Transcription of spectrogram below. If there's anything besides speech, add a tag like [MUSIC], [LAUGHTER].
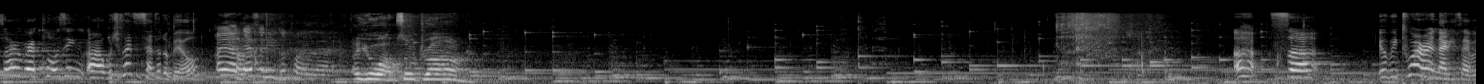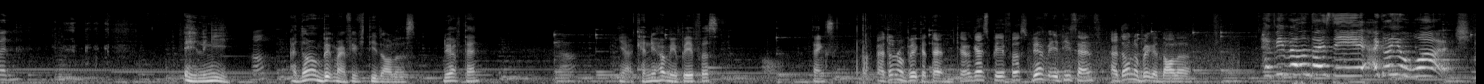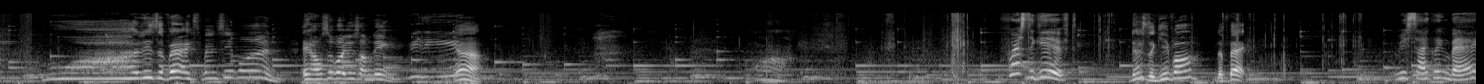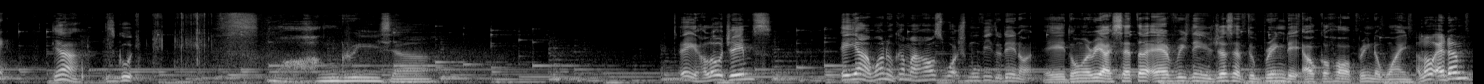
Sorry, we're closing. Uh, would you like to settle the bill? Oh yeah, definitely go toilet. Ayo, I'm so drowned. Uh, sir, it'll be 297. Hey, Lingy. Huh? I don't want to break my $50. Do you have 10? Yeah. Yeah, can you help me pay first? Thanks. I don't want to break a 10. Can you guys pay first? Do you have 80 cents? I don't want to break a dollar. Happy Valentine's Day! I got your watch. Wow, this is a very expensive one. Hey, I also got you something. Really? Yeah. Where's the gift? That's the gift, huh? The bag. Recycling bag? Yeah, it's good. Wow, hungry, yeah. Hey, hello, James. Hey, yeah, want to come my house watch movie today not? Hey, don't worry, I settle everything. You just have to bring the alcohol, bring the wine. Hello, Adam.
